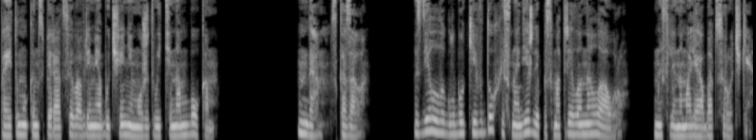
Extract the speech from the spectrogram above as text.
поэтому конспирация во время обучения может выйти нам боком. «Да», — сказала. Сделала глубокий вдох и с надеждой посмотрела на Лауру, мысленно моля об отсрочке.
